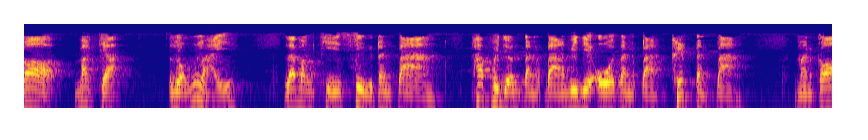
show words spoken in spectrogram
ก็มักจะหลงไหล และบางทีสื่อต่างๆ ภาพยนตร์ต่างๆ วิดีโอต่างๆ คลิปต่างๆ มันก็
